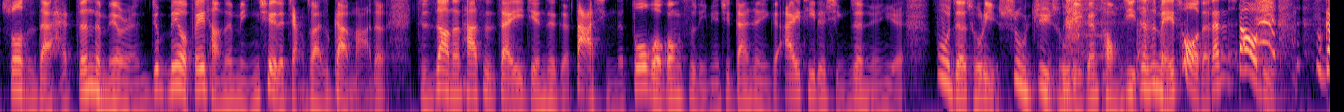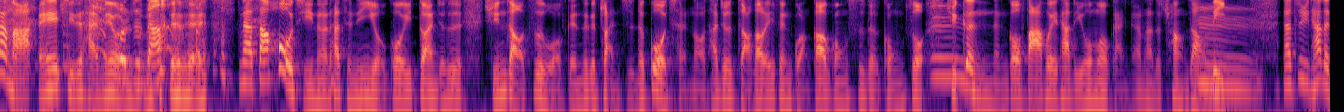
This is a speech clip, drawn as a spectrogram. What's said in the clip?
说实在还真的没有人就没有非常的明确的讲出来是干嘛的，只知道呢她是在一间这个大型的多国公司里面去担任一个 IT 的行政人员，负责处理数据处理跟统计，这是没错的。但是到底是干？干嘛？哎、欸，其实还没有人知道，对对。那到后期呢，他曾经有过一段就是寻找自我跟这个转职的过程哦，他就找到了一份广告公司的工作，嗯、去更能够发挥他的幽默感跟他的创造力。嗯、那至于他的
